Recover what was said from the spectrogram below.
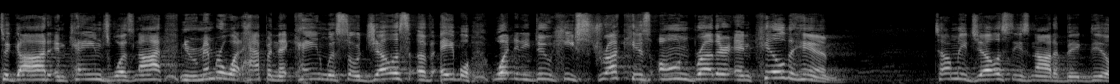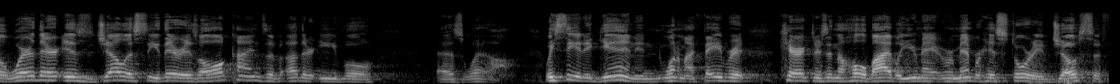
to God and Cain's was not. And you remember what happened that Cain was so jealous of Abel. What did he do? He struck his own brother and killed him. Tell me, jealousy is not a big deal. Where there is jealousy, there is all kinds of other evil as well. We see it again in one of my favorite characters in the whole Bible. You may remember his story of Joseph.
